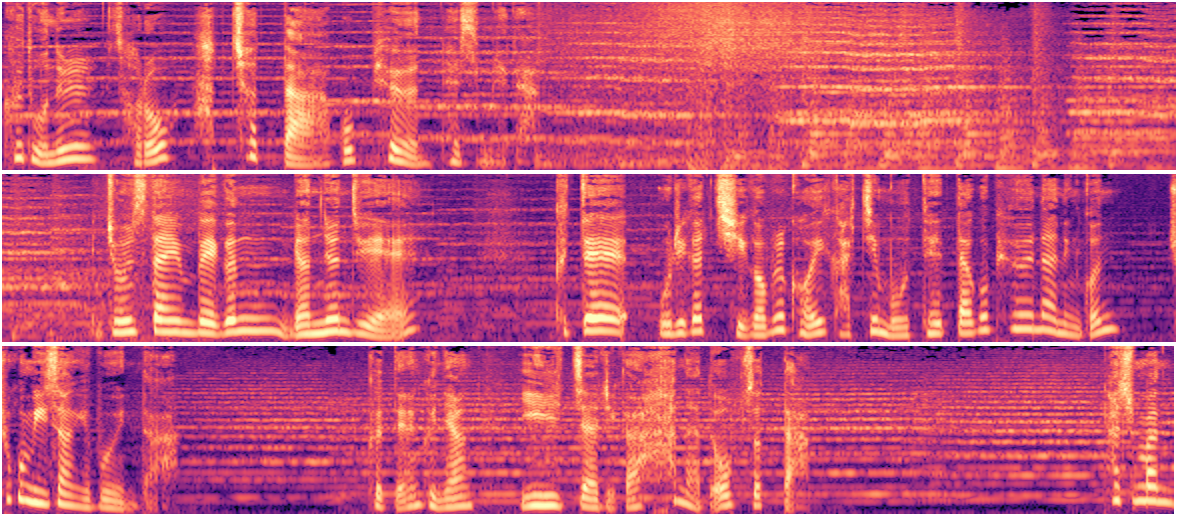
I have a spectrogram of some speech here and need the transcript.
그 돈을 서로 합쳤다고 표현했습니다. 존 스타인벡은 몇 년 뒤에 그때 우리가 직업을 거의 갖지 못했다고 표현하는 건 조금 이상해 보인다. 그때는 그냥 일자리가 하나도 없었다. 하지만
